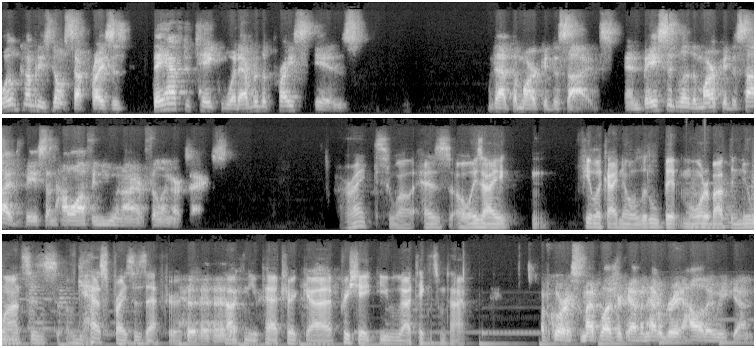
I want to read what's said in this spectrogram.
Oil companies don't set prices. They have to take whatever the price is that the market decides. And basically, the market decides based on how often you and I are filling our tanks. All right. Well, as always, I feel like I know a little bit more about the nuances of gas prices after talking to you, Patrick. Uh, appreciate you uh, taking some time. Of course. My pleasure, Kevin. Have a great holiday weekend.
